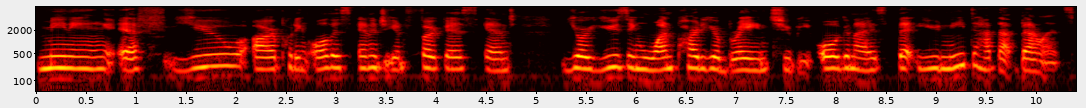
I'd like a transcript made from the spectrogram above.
Meaning if you are putting all this energy and focus and you're using one part of your brain to be organized that you need to have that balance.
